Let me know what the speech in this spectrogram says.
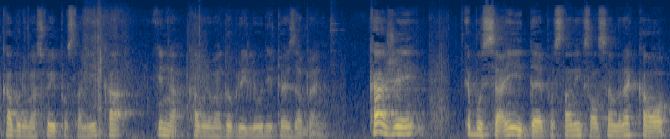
kaburima svojih poslanika i na kaburima dobrih ljudi, to je zabranjeno. Kaže Ebu Sa'id da je poslanik sam rekao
